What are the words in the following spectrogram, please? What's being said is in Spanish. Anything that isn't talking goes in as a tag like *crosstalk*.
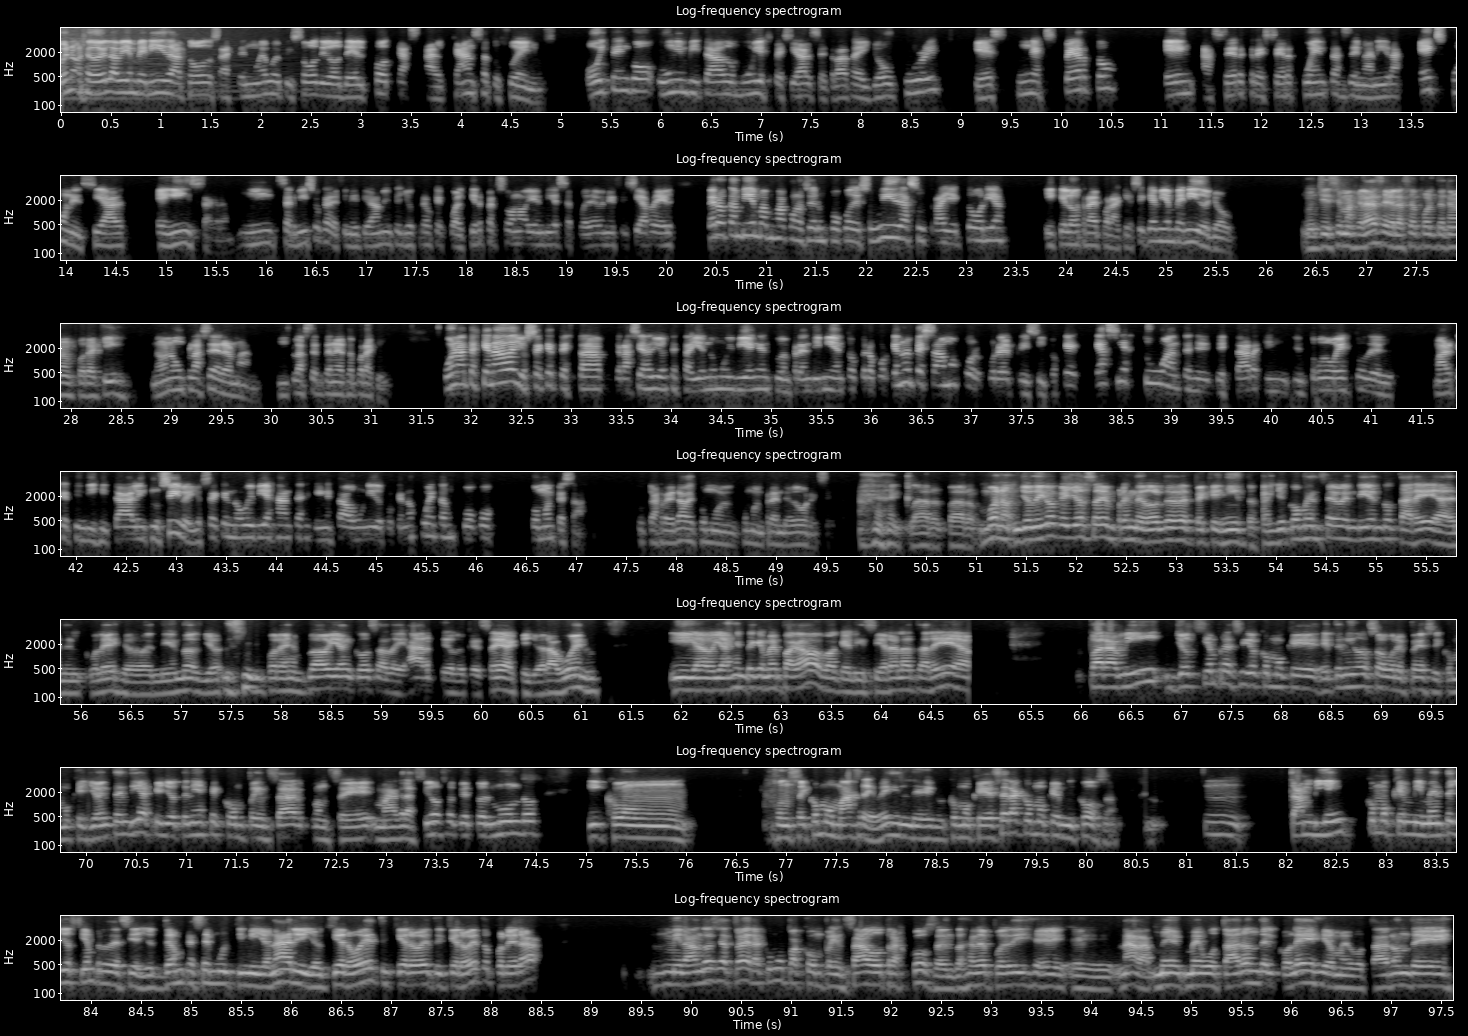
Bueno, le doy la bienvenida a todos a este nuevo episodio del podcast Alcanza tus sueños. Hoy tengo un invitado muy especial, se trata de Joe Curry, que es un experto en hacer crecer cuentas de manera exponencial en Instagram, un servicio que definitivamente yo creo que cualquier persona hoy en día se puede beneficiar de él, pero también vamos a conocer un poco de su vida, su trayectoria y qué lo trae por aquí. Así que bienvenido, Joe. Muchísimas gracias, gracias por tenerme por aquí. No, no, un placer, hermano. Un placer tenerte por aquí. Bueno, antes que nada, yo sé que te está, gracias a Dios, te está yendo muy bien en tu emprendimiento, pero ¿por qué no empezamos por, por el principio? ¿Qué, qué hacías tú antes de, estar en, en, todo esto del marketing digital? Inclusive, yo sé que no vivías antes aquí en Estados Unidos. ¿Por qué nos cuentas un poco cómo empezaste tu carrera como, como emprendedor, etcétera? *laughs* Claro, claro. Bueno, yo digo que yo soy emprendedor desde pequeñito. Yo comencé vendiendo tareas en el colegio, vendiendo, yo, *laughs* por ejemplo, habían cosas de arte o lo que sea que yo era bueno y había gente que me pagaba para que le hiciera la tarea. Para mí, yo siempre he sido como que he tenido sobrepeso y como que yo entendía que yo tenía que compensar con ser más gracioso que todo el mundo y con ser como más rebelde, como que esa era como que mi cosa. Mm, también como que en mi mente yo siempre decía, yo tengo que ser multimillonario y yo quiero esto y quiero esto y quiero esto, pero era mirando hacia atrás, era como para compensar otras cosas. Entonces después dije, eh, nada, me, me votaron del colegio, me votaron de,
